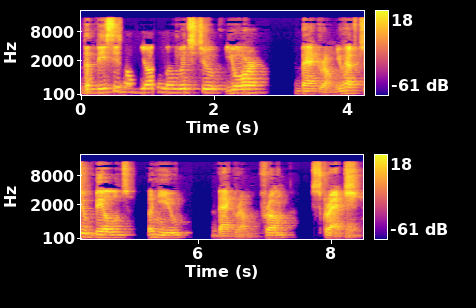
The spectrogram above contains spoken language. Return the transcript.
the pieces of the other language to your background. You have to build a new background from scratch.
